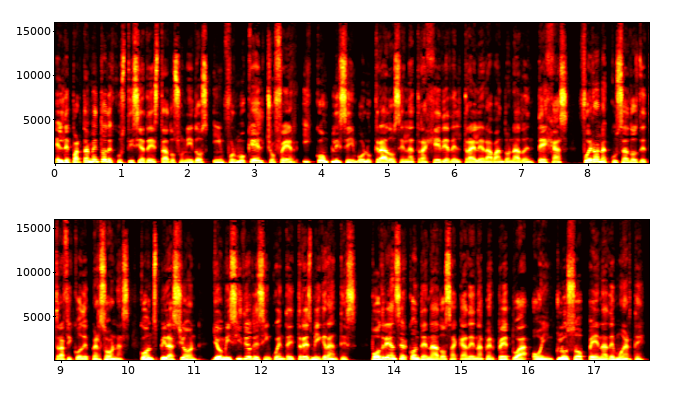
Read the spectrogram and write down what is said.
el Departamento de Justicia de Estados Unidos informó que el chofer y cómplice involucrados en la tragedia del tráiler abandonado en Texas fueron acusados de tráfico de personas, conspiración y homicidio de 53 migrantes. Podrían ser condenados a cadena perpetua o incluso pena de muerte.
